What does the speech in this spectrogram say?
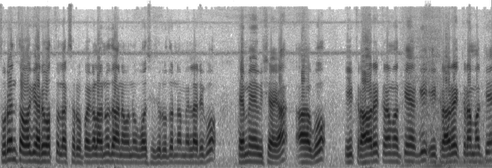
ತುರಂತವಾಗಿ ಅರವತ್ತು ಲಕ್ಷ ರೂಪಾಯಿಗಳ ಅನುದಾನವನ್ನು ಘೋಷಿಸಿರುವುದು ನಮ್ಮೆಲ್ಲರಿಗೂ ಹೆಮ್ಮೆಯ ವಿಷಯ. ಹಾಗೂ ಈ ಕಾರ್ಯಕ್ರಮಕ್ಕಾಗಿ, ಈ ಕಾರ್ಯಕ್ರಮಕ್ಕೆ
